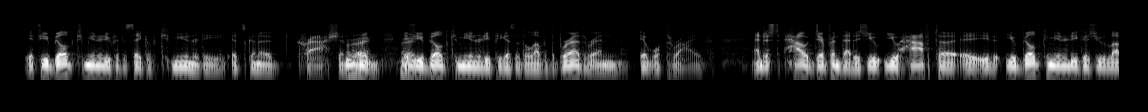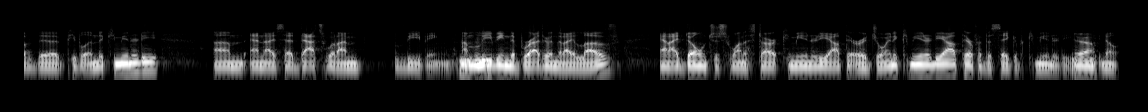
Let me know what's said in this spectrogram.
if you build community for the sake of community, it's going to crash and burn. right. If you build community because of the love of the brethren, it will thrive. And just how different that is. You you have to you build community because you love the people in the community. Um, and I said that's what I'm leaving. Mm-hmm. I'm leaving the brethren that I love, and I don't just want to start community out there or join a community out there for the sake of community. Yeah. You know,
